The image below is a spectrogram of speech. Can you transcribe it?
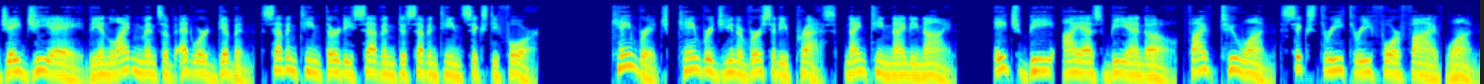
J. G. A. The Enlightenments of Edward Gibbon, 1737–1764. Cambridge, Cambridge University Press, 1999. HB, ISBN 0-521-63345-1.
